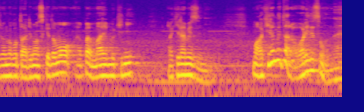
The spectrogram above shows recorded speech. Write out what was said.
いろんなことありますけどもやっぱり前向きに諦めずにもう諦めたら終わりですもんね、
